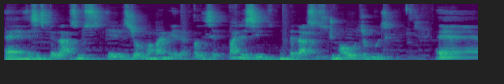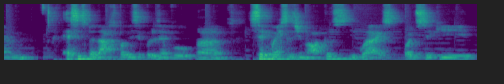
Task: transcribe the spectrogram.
É, esses pedaços, eles de alguma maneira podem ser parecidos com pedaços de uma outra música. É, esses pedaços podem ser, por exemplo, uh, sequências de notas iguais, pode ser que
